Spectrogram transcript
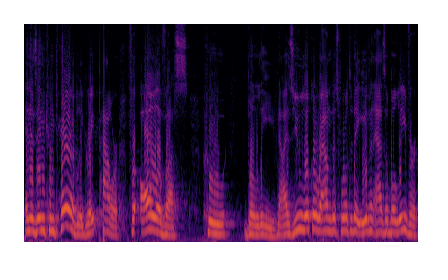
and his incomparably great power for all of us who believe. Now, as you look around this world today, even as a believer,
